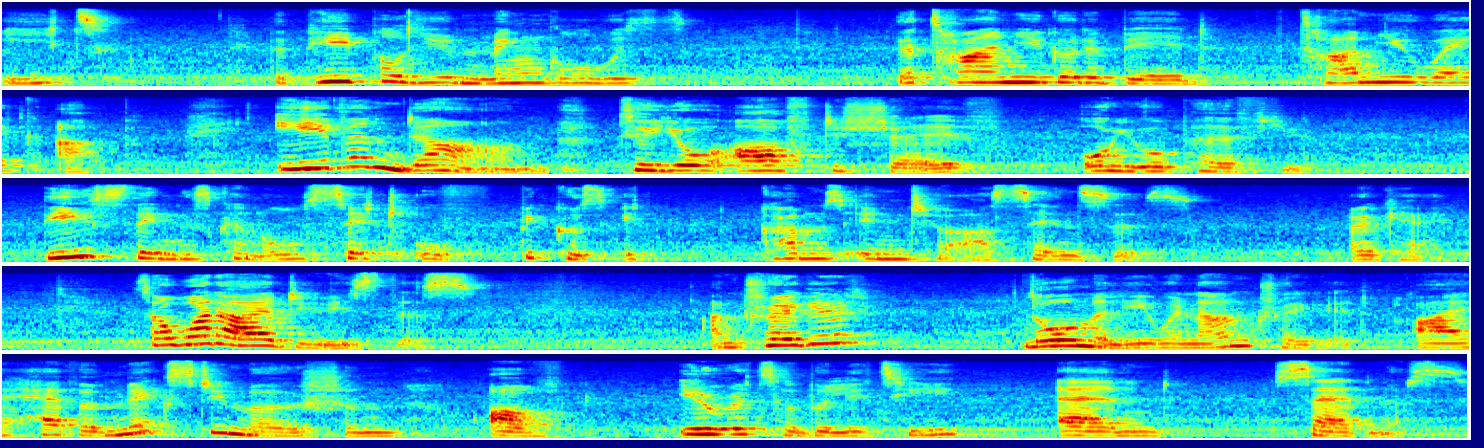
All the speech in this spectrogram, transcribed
eat, the people you mingle with, the time you go to bed, the time you wake up, even down to your aftershave or your perfume. These things can all set off because it comes into our senses. Okay, so what I do is this. I'm triggered. Normally when I'm triggered, I have a mixed emotion of irritability and sadness,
